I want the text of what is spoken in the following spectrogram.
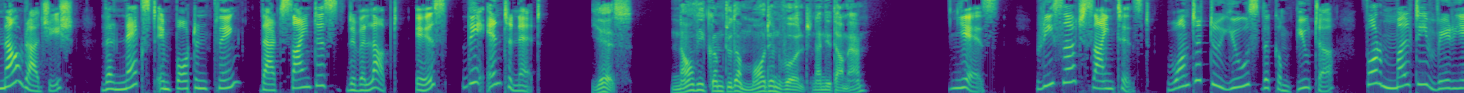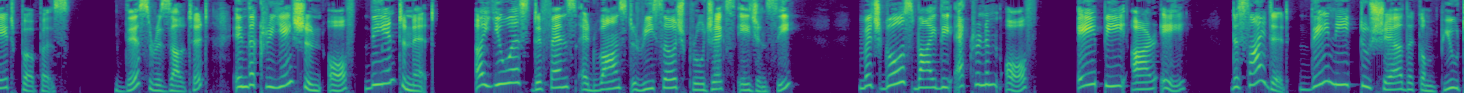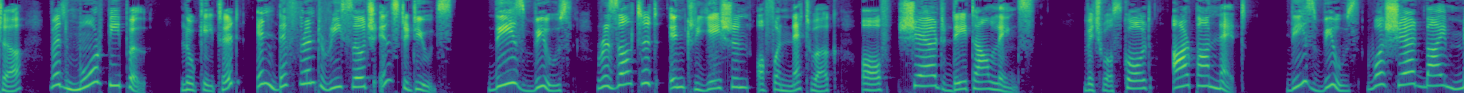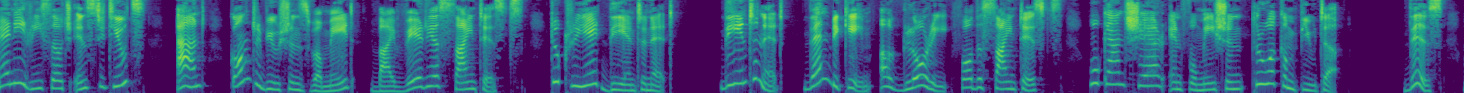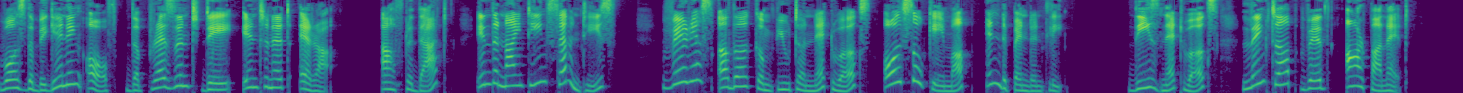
Now, Rajesh, the next important thing that scientists developed is the internet. Yes. Now we come to the modern world, Nandita ma'am. Yes, research scientists wanted to use the computer for multivariate purpose. This resulted in the creation of the Internet. A US Defense Advanced Research Projects Agency, which goes by the acronym of ARPA, decided they need to share the computer with more people located in different research institutes. These views resulted in creation of a network of shared data links, which was called ARPANET. These views were shared by many research institutes and contributions were made by various scientists to create the Internet. The Internet then became a glory for the scientists who can share information through a computer. This was the beginning of the present day Internet era. After that, in the 1970s, various other computer networks also came up independently. These networks linked up with ARPANET.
